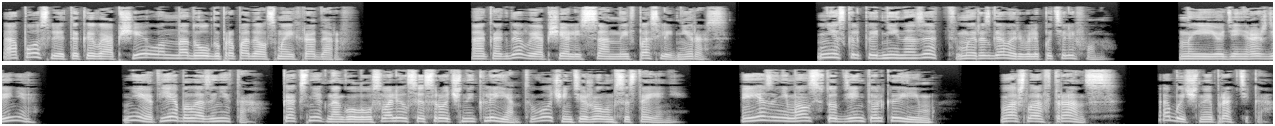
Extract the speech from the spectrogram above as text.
а после так и вообще он надолго пропадал с моих радаров. А когда вы общались с Анной в последний раз?» Несколько дней назад мы разговаривали по телефону. На ее день рождения? Нет, я была занята. Как снег на голову свалился срочный клиент в очень тяжелом состоянии. И я занималась в тот день только им. Вошла в транс. Обычная практика.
